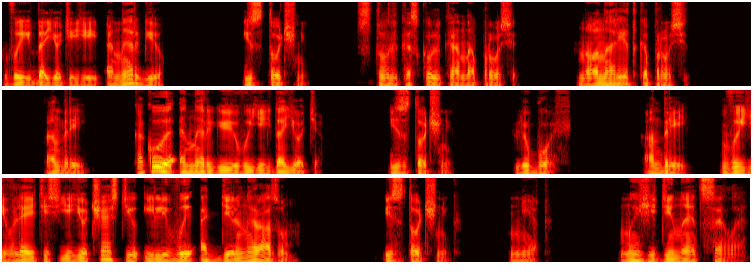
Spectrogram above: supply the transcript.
Вы даете ей энергию? Источник. Столько, сколько она просит. Но она редко просит. Андрей. Какую энергию вы ей даете? Источник. Любовь. Андрей. Вы являетесь ее частью или вы отдельный разум? Источник. Нет. Мы единое целое.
